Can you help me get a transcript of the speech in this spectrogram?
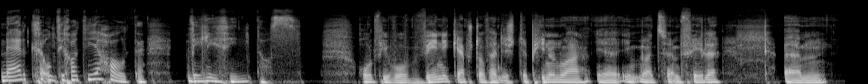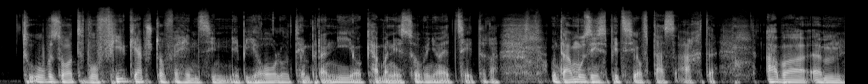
merken und sich an die halten. Welche sind das? Rotwein, wo wenig Gerbstoff hat, ist der Pinot Noir äh, immer zu empfehlen. Ähm, Traubensorte, wo viel Gerbstoffe haben, sind Nebbiolo, Tempranillo, Cabernet Sauvignon etc. Und da muss ich ein bisschen auf das achten. Aber ähm,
